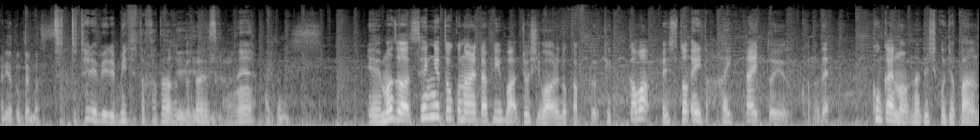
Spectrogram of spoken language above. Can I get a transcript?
ありがとうございます。ずっとテレビで見てた方々ですからねありがとうございます。えーまずは先月行われた FIFA 女子ワールドカップ結果はベスト8敗退ということで今回のなでしこジャパン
